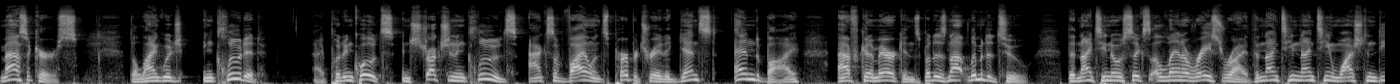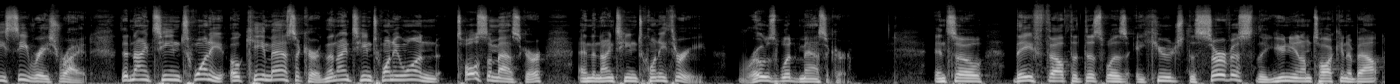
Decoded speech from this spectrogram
massacres. The language included, I put in quotes, instruction includes acts of violence perpetrated against and by African Americans, but is not limited to the 1906 Atlanta race riot, the 1919 Washington, D.C. race riot, the 1920 Ocoee massacre, the 1921 Tulsa massacre, and the 1923 Rosewood Massacre. And so they felt that this was a huge disservice, the union I'm talking about,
